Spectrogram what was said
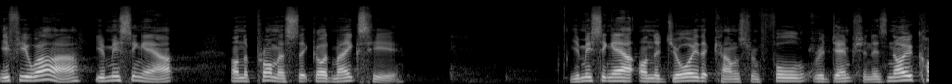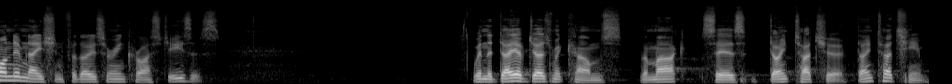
If you are, you're missing out on the promise that God makes here. You're missing out on the joy that comes from full redemption. There's no condemnation for those who are in Christ Jesus. When the day of judgment comes, the mark says, Don't touch her, don't touch him.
